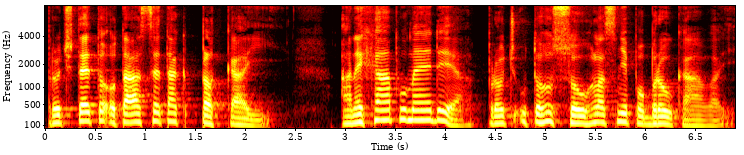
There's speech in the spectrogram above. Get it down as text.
proč v této otázce tak plkají a nechápu média, proč u toho souhlasně pobroukávají.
